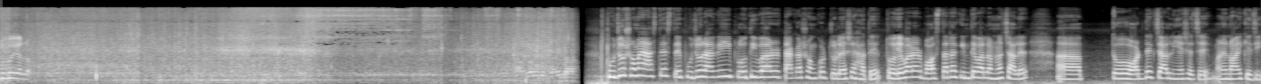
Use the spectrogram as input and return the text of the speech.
ডুবে গেল। পুজোর সময় আস্তে আস্তে, পুজোর আগেই প্রতিবার টাকার সংকট চলে আসে হাতে। তো এবার আর বস্তাটা কিনতে পারলাম না চালের। তো অর্ধেক চাল নিয়ে এসেছে মানে নয় কেজি।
